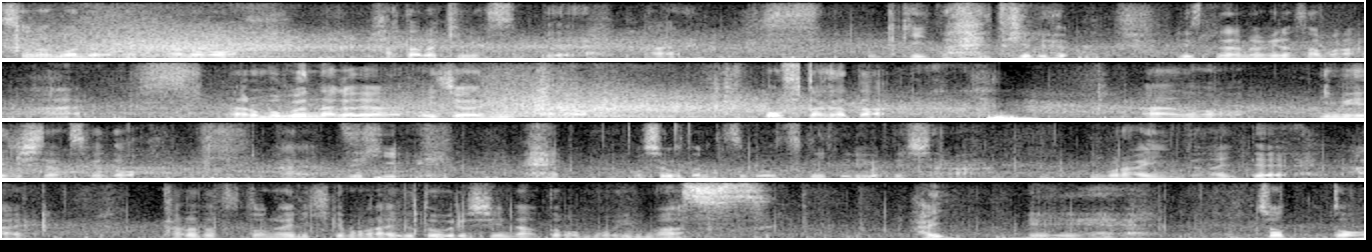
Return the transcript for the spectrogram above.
そのまではねあの働きますんで、はい、お聞きいただいている リスナーの皆様、はい、あの僕の中では一応あのお二方あのイメージしてますけど、はい、ぜひ お仕事の都合をついてるようでしたらご来院いただいて、はい、体整えに来てもらえると嬉しいなと思います。はい、えー、ちょっと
